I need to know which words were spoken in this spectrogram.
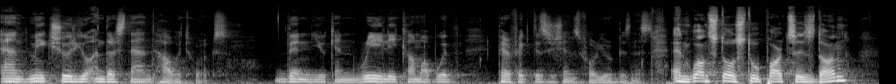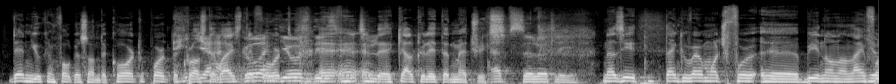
and make sure you understand how it works. Then you can really come up with perfect decisions for your business. And once those two parts is done, then you can focus on the cohort report, the cross Yeah, device go and report, and, and the calculated metrics. Absolutely. Nazit, thank you very much for uh, being on Online You're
